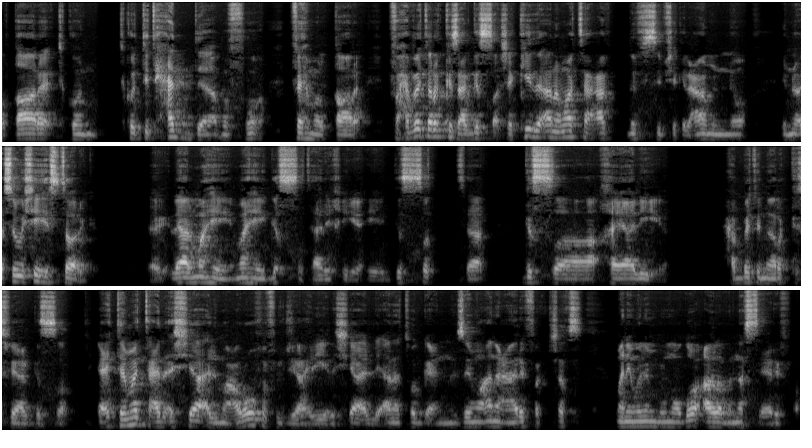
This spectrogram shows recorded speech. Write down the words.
القارئ تكون تكون تتحدى مفهوم فهم القارئ. فحبيت أركز على القصة. عشان كذا أنا ما تعبت نفسي بشكل عام انه إنه أسوي شيء هيستوريك لا ما هي ما هي قصة تاريخية هي قصة قصة خيالية. حبيت إني أركز فيها على القصة. اعتمدت على الأشياء المعروفة في الجاهلية الأشياء اللي أنا أتوقع إنه زي ما أنا عارفها كشخص ماني ملم بالموضوع أغلب الناس تعرفها.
